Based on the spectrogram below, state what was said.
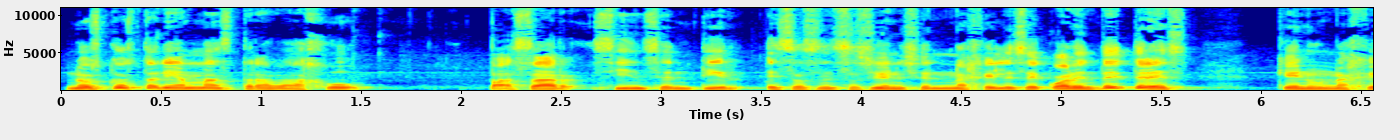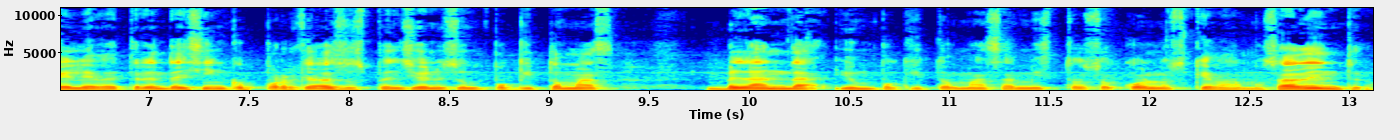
nos costaría más trabajo pasar sin sentir esas sensaciones en una GLC 43 que en una GLB 35 porque la suspensión es un poquito más blanda y un poquito más amistoso con los que vamos adentro.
